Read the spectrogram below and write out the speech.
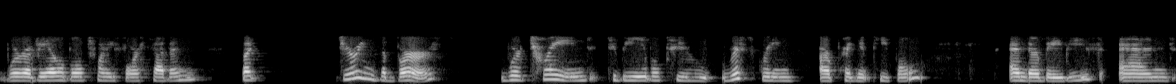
We're available 24 7. But during the birth, we're trained to be able to risk screen our pregnant people and their babies and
